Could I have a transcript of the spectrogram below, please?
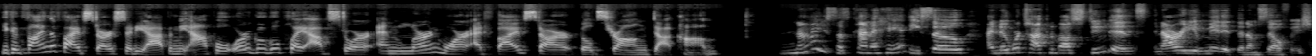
You can find the five star study app in the Apple or Google Play App Store and learn more at five star build fivestarbuiltstrong.com. Nice. That's kind of handy. So I know we're talking about students, and I already admitted that I'm selfish,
